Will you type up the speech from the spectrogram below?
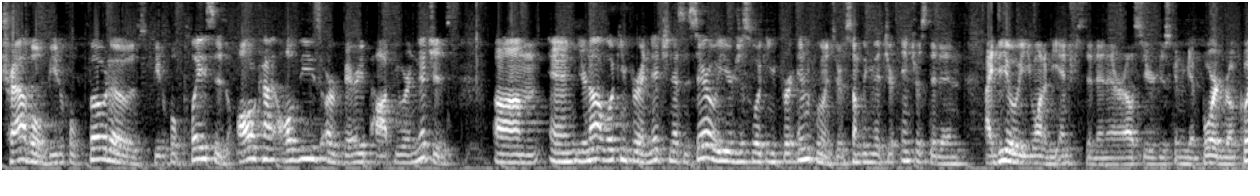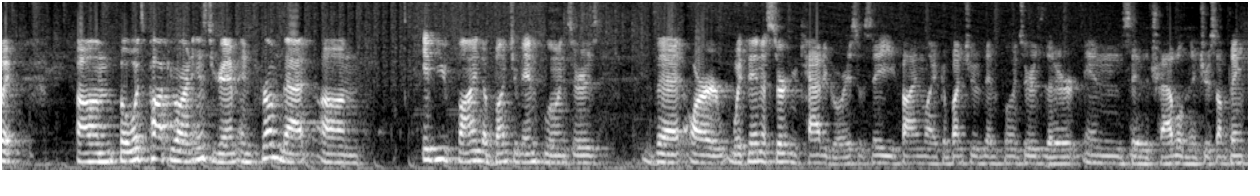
travel, beautiful photos, beautiful places, all kind, all these are very popular niches. Um, and you're not looking for a niche necessarily, you're just looking for influencers, something that you're interested in. Ideally, you want to be interested in it or else you're just going to get bored real quick. Um, but what's popular on Instagram, and from that, um, if you find a bunch of influencers that are within a certain category, so say you find like a bunch of influencers that are in, say, the travel niche or something,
